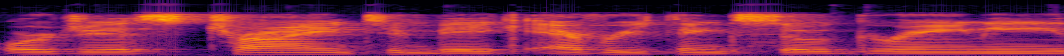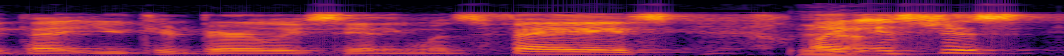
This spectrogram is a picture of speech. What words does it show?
or just trying to make everything so grainy that you can barely see anyone's face. Like Yeah. it's just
